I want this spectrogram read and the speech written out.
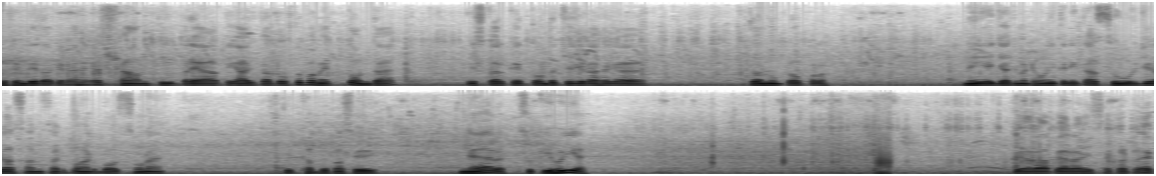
ਬਠਿੰਡੇ ਦਾ ਜਿਹੜਾ ਹੈਗਾ ਸ਼ਾਂਤੀ ਭਰਿਆ ਤੇ ਅੱਜ ਤਾਂ ਦੋਸਤੋ ਭਾਵੇਂ ਧੁੰਦ ਹੈ ਇਸ ਕਰਕੇ ਧੁੰਦ 'ਚ ਜਿਹੜਾ ਹੈਗਾ ਤੁਹਾਨੂੰ ਪ੍ਰੋਪਰ ਨਹੀਂ, ਇਹ ਜੱਜਮੈਂਟ ਹੋਣੀ ਤੇ ਨਹੀਂ ਤਾਂ ਸੂਰ ਜਿਹੜਾ ਸਨਸੈਟ ਪੁਆਇੰਟ ਬਹੁਤ ਸੋਹਣਾ ਹੈ ਤੇ ਖੱਬੇ ਪਾਸੇ ਨਹਿਰ ਸੁੱਕੀ ਹੋਈ ਹੈ। ਪਿਆਰਾ ਪਿਆਰਾ ਇਹ ਸਾਈਕਲ ਟਰੈਕ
